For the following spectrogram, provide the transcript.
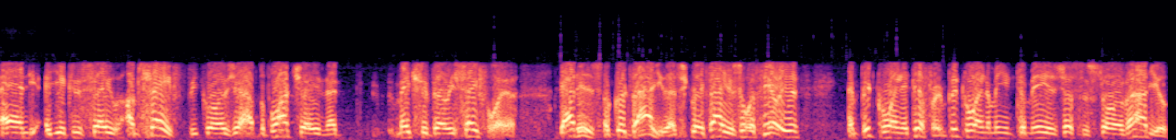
and you can say, I'm safe because you have the blockchain that makes it very safe for you. That is a good value. That's a great value. So Ethereum and Bitcoin are different. Bitcoin, I mean, to me, is just a store of value.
